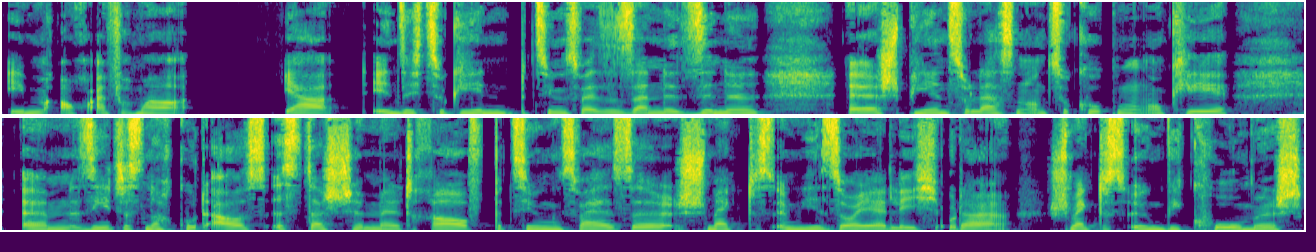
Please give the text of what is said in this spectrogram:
eben auch einfach mal ja, in sich zu gehen, beziehungsweise seine Sinne äh, spielen zu lassen und zu gucken, okay, ähm, sieht es noch gut aus, ist da Schimmel drauf, beziehungsweise schmeckt es irgendwie säuerlich oder schmeckt es irgendwie komisch.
